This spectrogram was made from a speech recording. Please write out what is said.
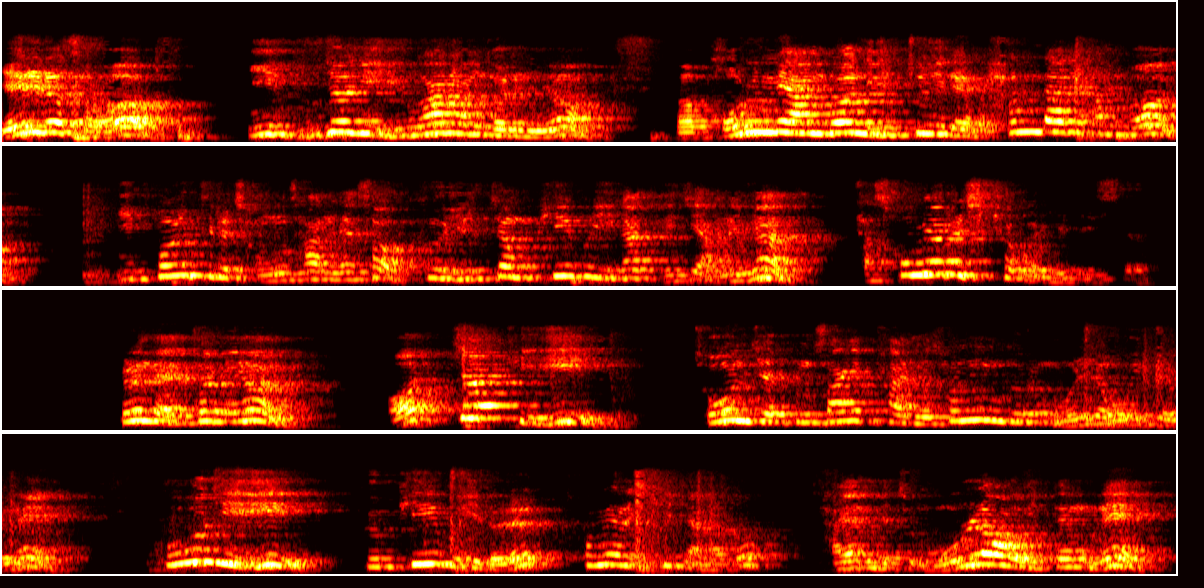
예를 들어서 이 누적이 유한한 거는요, 어, 보름에 한 번, 일주일에 한 달에 한 번 이 포인트를 정산해서 그 일정 PV가 되지 않으면 다 소멸을 시켜버리게 돼 있어요. 그런데 애터미는 어차피 좋은 제품 싸게 팔면 손님들은 몰려오기 때문에 굳이 그 PV를 소멸시키지 않아도 자연 매출 올라오기 때문에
